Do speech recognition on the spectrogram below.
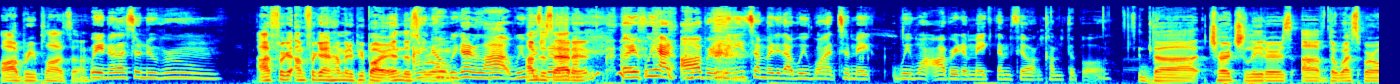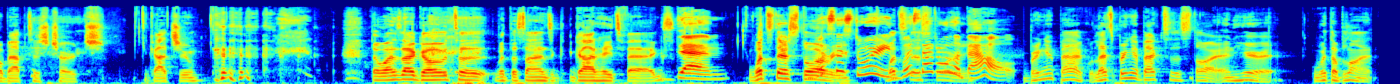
Aubrey Plaza? Wait, no, that's a new room. I forget. I'm forgetting how many people are in this I room. know we got a lot. We I'm just adding. But if we had Aubrey, we need somebody that we want to make. We want Aubrey to make them feel uncomfortable. the church leaders of the Westboro Baptist Church. Got you. the ones that go to with the signs "God hates fags." Them. What's their story? What's the story? What's, their that all about? Bring it back. Let's bring it back to the start and hear it with a blunt.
